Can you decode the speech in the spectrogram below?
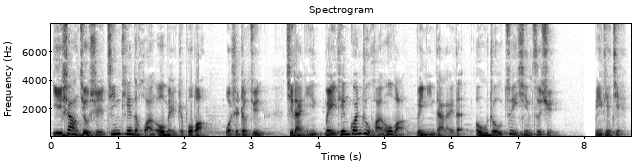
以上就是今天的环欧美日播报，我是郑军，期待您每天关注环欧网为您带来的欧洲最新资讯，明天见。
